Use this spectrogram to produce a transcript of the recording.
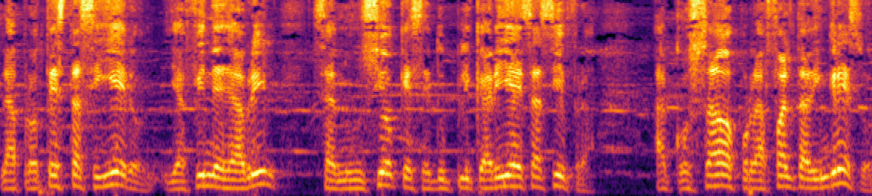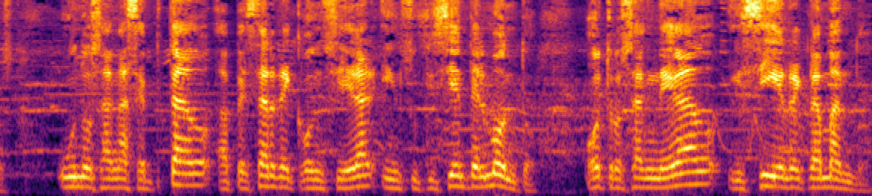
Las protestas siguieron y a fines de abril se anunció que se duplicaría esa cifra. Acosados por la falta de ingresos, unos han aceptado a pesar de considerar insuficiente el monto, otros han negado y siguen reclamando.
